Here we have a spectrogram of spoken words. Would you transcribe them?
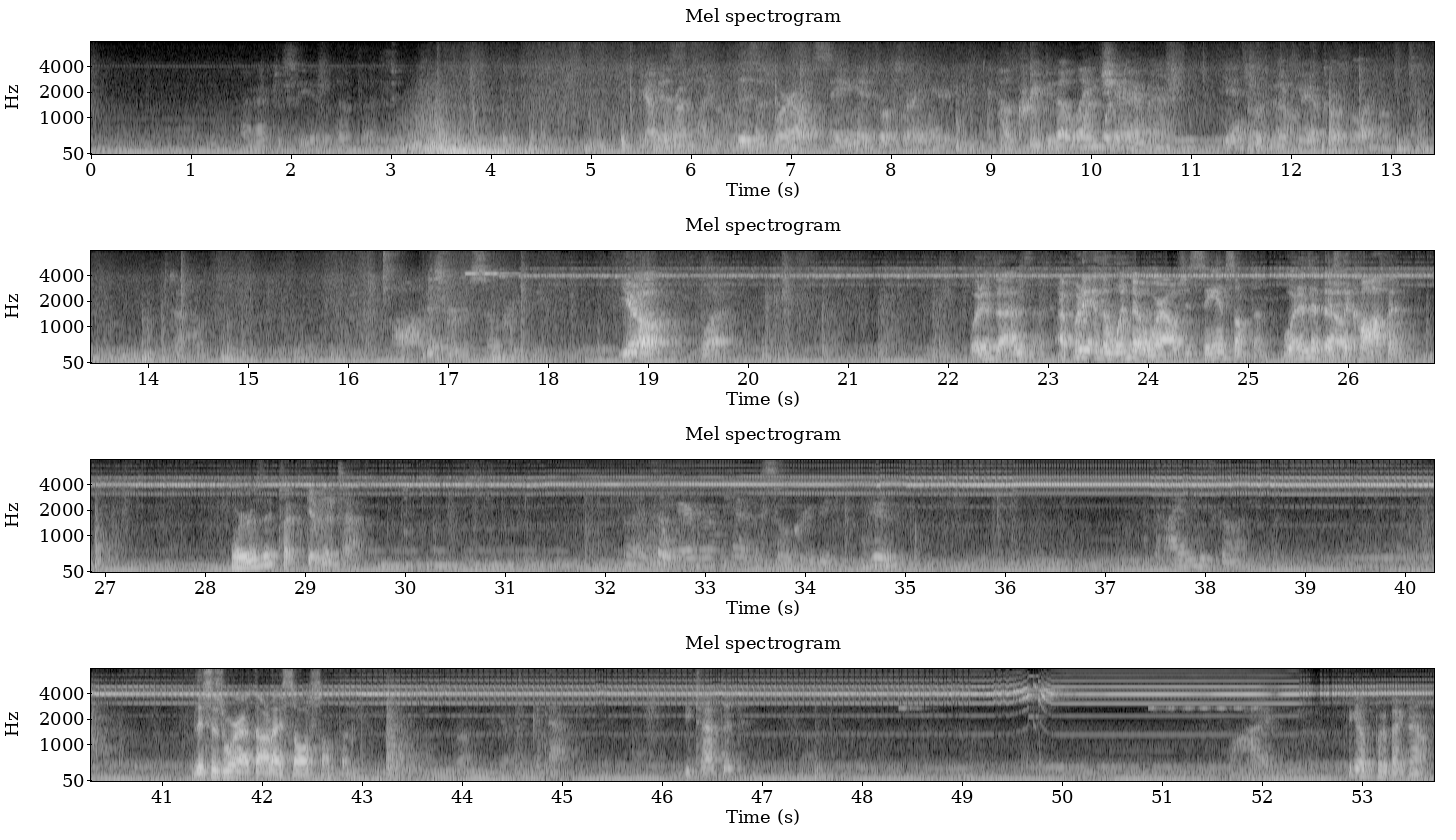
I'd have to see it without This, this is where I was saying it. It broke right here. How creepy that light one chair. chair. Yeah, it was like yeah, broke the light. Oh, this room is so creepy. Yo, What? What is that? I put it in the window where I was just seeing something. What is it though? It's the coffin. Where is it? Try giving it a tap. Oh, it's a weird room too. It's so creepy. The ivy's gone. This is where I thought I saw something. Look at that. You tapped it? Pick it up and put it back down.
